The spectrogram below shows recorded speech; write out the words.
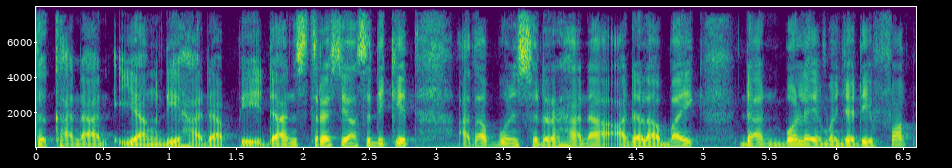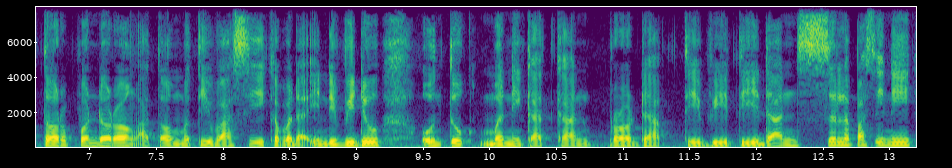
tekanan yang dihadapi dan stres yang sedikit ataupun sederhana adalah baik dan boleh menjadi faktor pendorong atau motivasi kepada individu untuk meningkatkan produktiviti dan selepas ini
